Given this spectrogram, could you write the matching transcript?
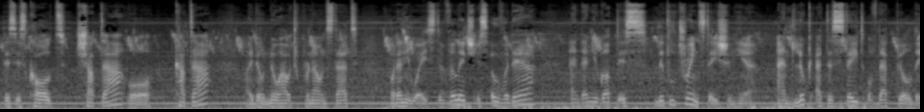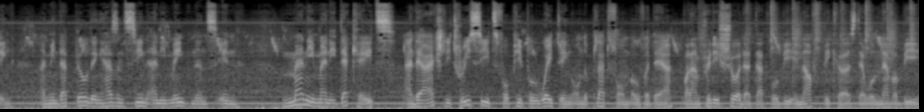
This is called Chata or Kata. I don't know how to pronounce that. But anyways, the village is over there and then you got this little train station here. And look at the state of that building. I mean, that building hasn't seen any maintenance in many, many decades. And there are actually three seats for people waiting on the platform over there. But I'm pretty sure that that will be enough because there will never be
